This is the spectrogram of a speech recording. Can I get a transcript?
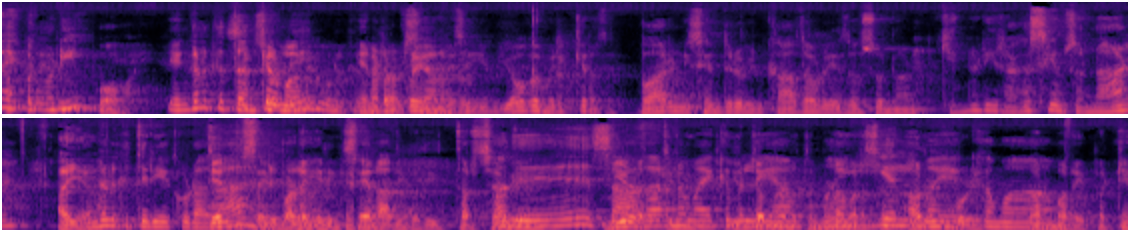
மயக்கமடி போவாய் எங்களுக்கு தஞ்சமாக உனக்கு கடற்பிரயாணம் என்னடி ரகசியம் எங்களுக்கு தெரியக்கூடாது? சேனாதிபதி சாதாரண மயக்கம் இல்லையா? மயக்கமா? பற்றி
